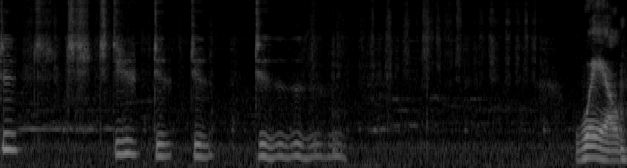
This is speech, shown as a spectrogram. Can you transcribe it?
do do do do do well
